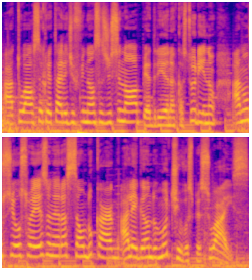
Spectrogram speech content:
A atual secretária de Finanças de Sinop, Adriana Casturino, anunciou sua exoneração do cargo, alegando motivos pessoais.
